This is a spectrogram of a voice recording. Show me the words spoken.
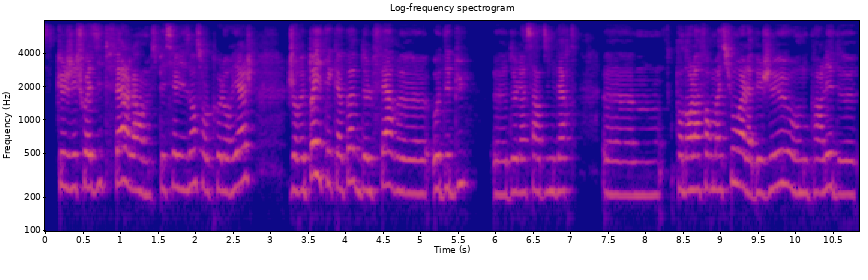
ce que j'ai choisi de faire là en me spécialisant sur le coloriage, j'aurais pas été capable de le faire euh, au début euh, de la sardine verte. Euh, pendant la formation à la BGE, on nous parlait de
